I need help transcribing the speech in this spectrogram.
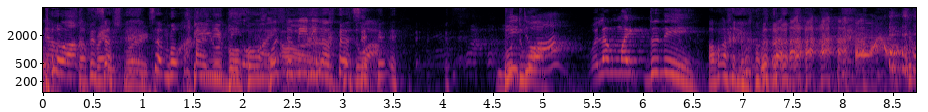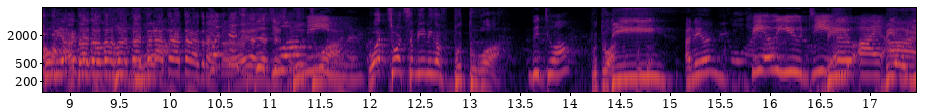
Natuwa Sa ako French word. Sa mukha ni Bo. What's the meaning of boudoir? Bidua? Walang mic dun eh. Oo nga, no? Si Kuya Ito, ka ito, ito, ito, ito, ito, ito, ito, ito. What does boudoir Boudoir. mean? What's, what's the meaning of boudoir? Boudoir? Boudoir. B... Ano yun? B-O-U-D-O-I-R. B-O-U-D.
